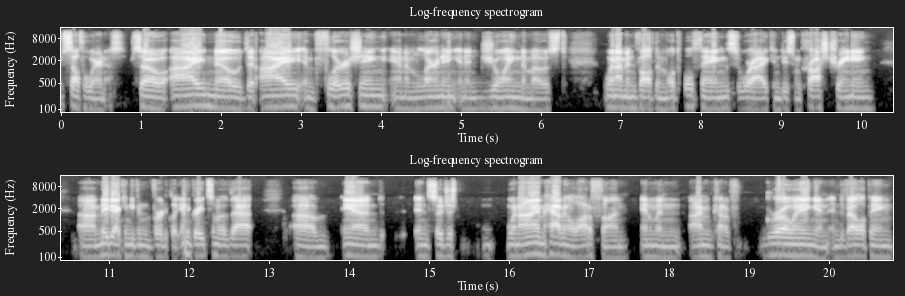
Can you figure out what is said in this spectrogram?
self awareness. So I know that I am flourishing and I'm learning and enjoying the most when I'm involved in multiple things where I can do some cross training. Um, maybe I can even vertically integrate some of that. Um, and and so just when I'm having a lot of fun and when I'm kind of growing and, and developing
